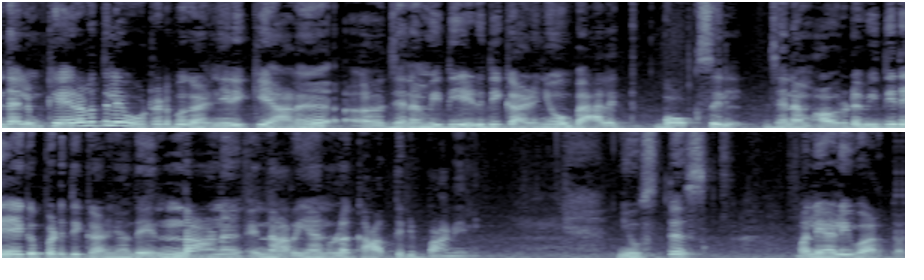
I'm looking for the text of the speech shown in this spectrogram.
എന്തായാലും കേരളത്തിലെ വോട്ടെടുപ്പ് കഴിഞ്ഞിരിക്കുകയാണ്. ജനം വിധി എഴുതി കഴിഞ്ഞു. ബാലറ്റ് ബോക്സിൽ ജനം അവരുടെ വിധി രേഖപ്പെടുത്തി കഴിഞ്ഞു. അത് എന്താണ് എന്നറിയാനുള്ള കാത്തിരിപ്പാണ് ഇനി. ന്യൂസ് ഡെസ്ക് മലയാളി വാർത്ത.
